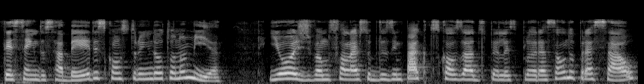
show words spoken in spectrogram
Tecendo Saberes, Construindo Autonomia. E hoje vamos falar sobre os impactos causados pela exploração do pré-sal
